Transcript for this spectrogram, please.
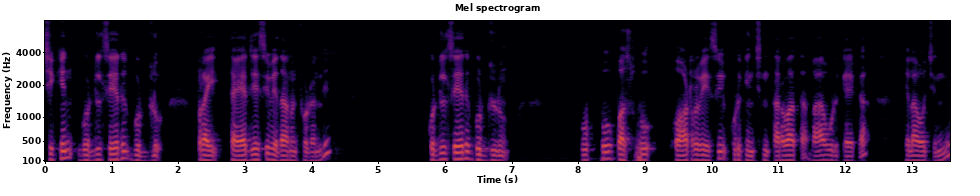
చికెన్ గుడ్లు సేరు గుడ్లు ఫ్రై తయారు చేసే విధానం చూడండి. గుడ్లు సేరు గుడ్లు ఉప్పు పసుపు వాటర్ వేసి ఉడికించిన తర్వాత బాగా ఉడికాక ఇలా వచ్చింది.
